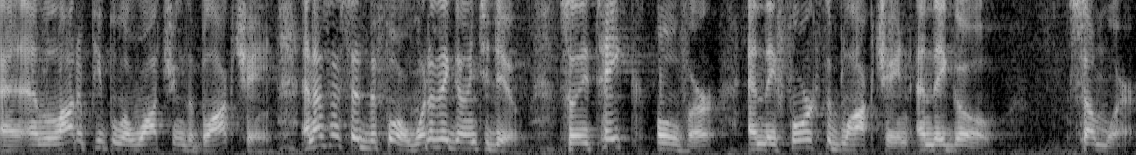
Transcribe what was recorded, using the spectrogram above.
And, and, a lot of people are watching the blockchain. And as I said before, what are they going to do? So they take over and they fork the blockchain and they go somewhere,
